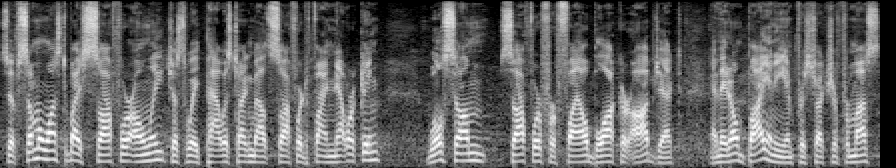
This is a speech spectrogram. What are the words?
So if someone wants to buy software only, just the way Pat was talking about software-defined networking, We'll sell them software for file, block, or object, and they don't buy any infrastructure from us,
